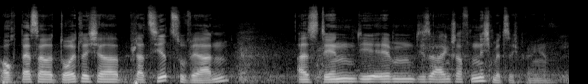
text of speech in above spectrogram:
auch besser, deutlicher platziert zu werden, als denen, die eben diese Eigenschaften nicht mit sich bringen.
